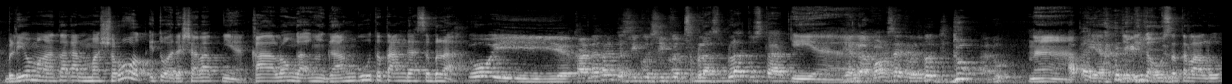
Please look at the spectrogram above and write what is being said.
Beliau mengatakan masyrut itu ada syaratnya. Kalau nggak ngeganggu tetangga sebelah. Oh iya, karena kan kesikut-sikut sebelah-sebelah tuh Ustaz. Iya. Ya nggak konsen tiba-tiba jeduk, aduh. Nah, Apa ya? Jadi nggak usah terlalu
